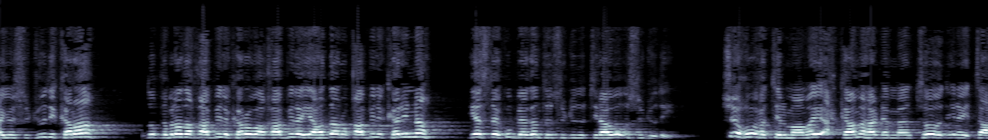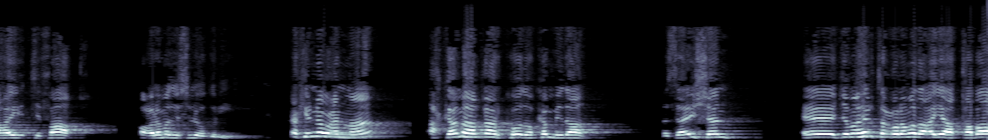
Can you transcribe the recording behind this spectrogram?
ayuu sujuudi karaa. Hadduu qiblada qaabili karo waa qaabilaya. Haddaanu qaabili karinna geestay ku beegantaho sujuudu tilaawo u sujuudaya sheikhu wuxuu tilmaamay axkaamaha dhammaantood inay tahay itifaaq oo culammadu isla ogolyihin laakiin nowcan maa axkaamaha qaarkood oo ka mid ah masaa'ishan ee jamaahiirta culammada ayaa qaba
